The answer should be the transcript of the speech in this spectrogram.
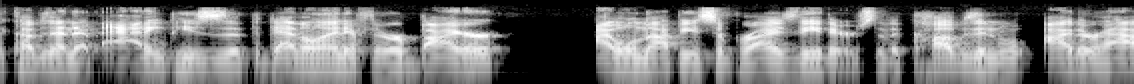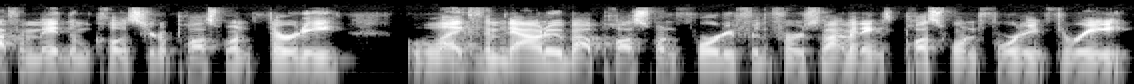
The Cubs end up adding pieces at the deadline. If they're a buyer, I will not be surprised either. So the Cubs in either half have made them closer to plus 130, like them down to about plus 140 for the first five innings, plus 143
